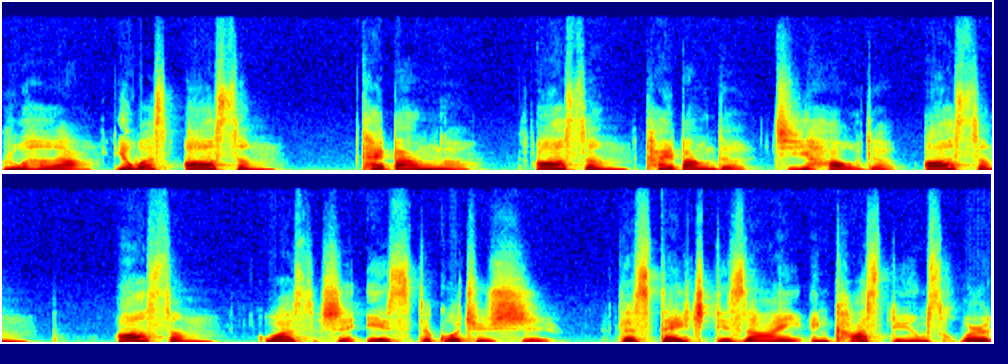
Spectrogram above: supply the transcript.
如何啊？It was awesome，太棒了。Awesome，太棒的，极好的。Awesome，awesome，was 是 is 的过去式。The stage design and costumes were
